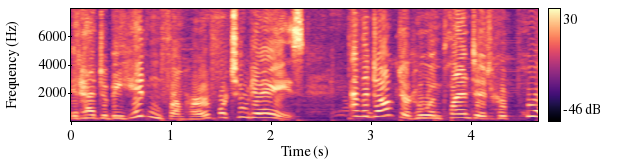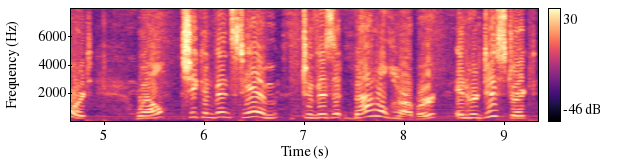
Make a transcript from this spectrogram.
it had to be hidden from her for two days. And the doctor who implanted her port, well, she convinced him to visit Battle Harbour in her district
